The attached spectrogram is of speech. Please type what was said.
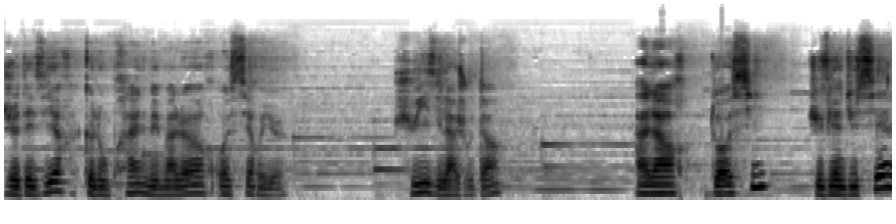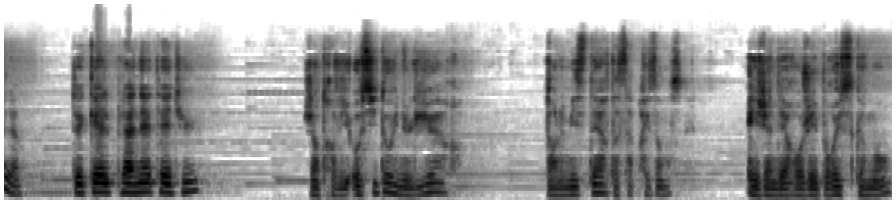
Je désire que l'on prenne mes malheurs au sérieux. Puis il ajouta Alors, toi aussi, tu viens du ciel? De quelle planète es-tu? J'entrevis aussitôt une lueur dans le mystère de sa présence, et j'interrogeai brusquement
